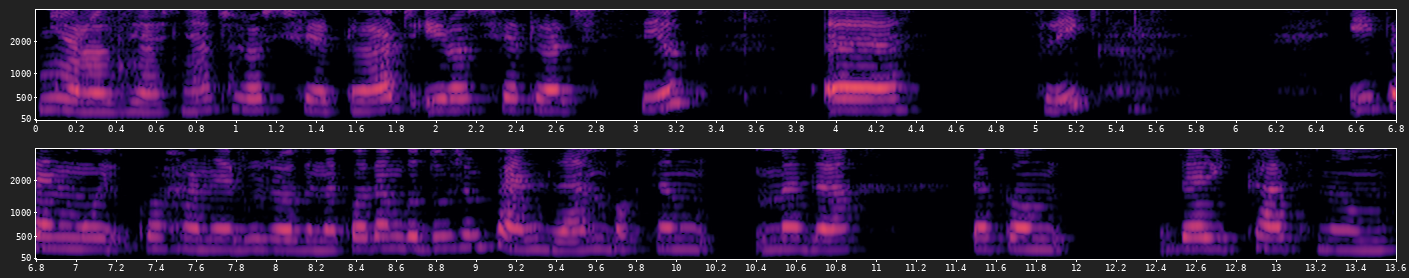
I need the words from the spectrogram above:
nie rozjaśniacz, rozświetlacz i rozświetlacz Silk, e, Slick. I ten mój kochany różowy. Nakładam go dużym pędzlem, bo chcę mega taką delikatną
